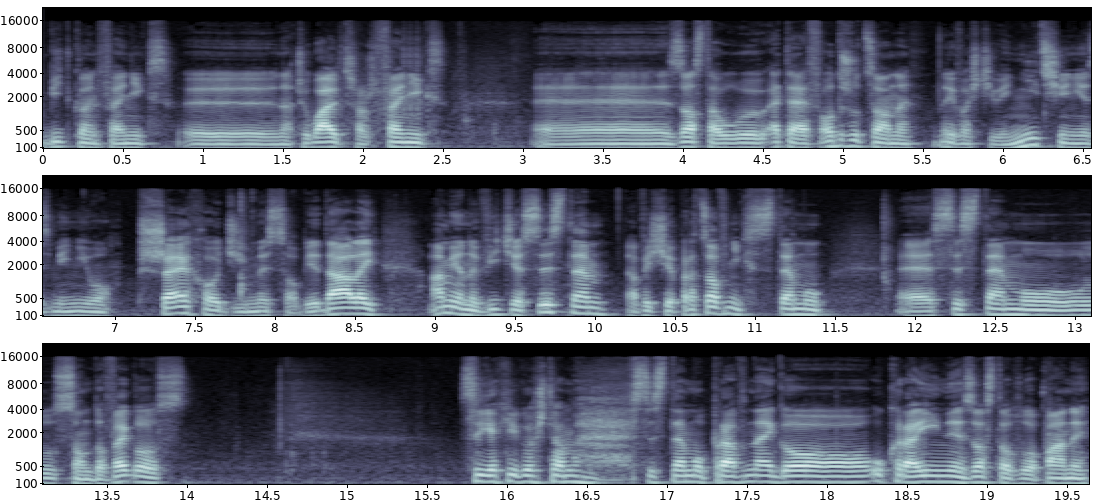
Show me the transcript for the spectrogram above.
Bitcoin Phoenix, yy, znaczy Wildshire Phoenix E, został ETF odrzucony, no i właściwie nic się nie zmieniło. Przechodzimy sobie dalej, a mianowicie system, a wyjście pracownik systemu, e, systemu sądowego, z jakiegoś tam systemu prawnego Ukrainy został złapany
